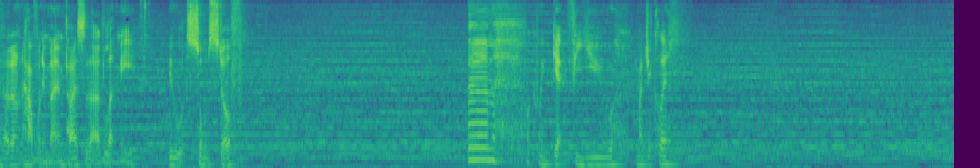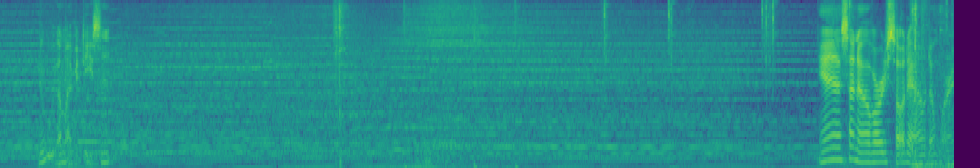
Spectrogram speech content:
I don't have one in my empire, so that'd let me do some stuff. Um, what can we get for you magically? Ooh, that might be decent. Yes, I know, I've already sorted it out, don't worry.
